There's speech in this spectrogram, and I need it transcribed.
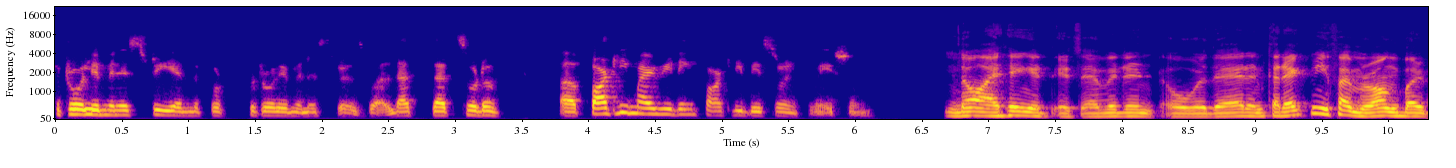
petrol ministry and petrol minister partly my reading partly base on information no I think it it's evident over there and correct me if I am wrong but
